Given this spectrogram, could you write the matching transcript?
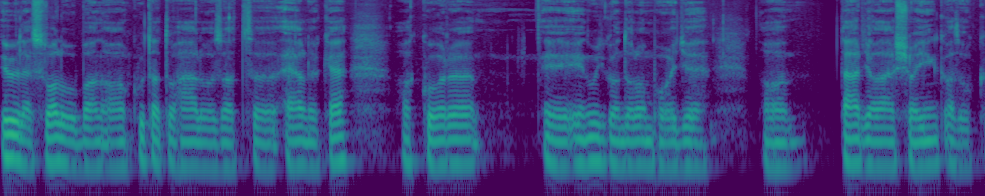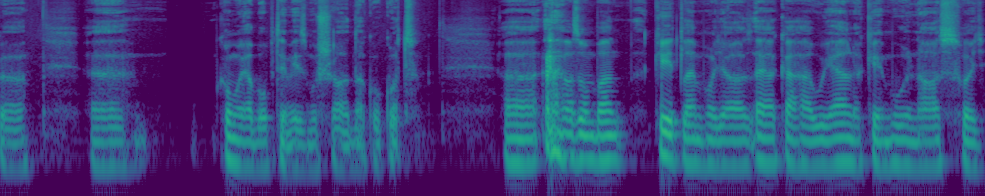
ő lesz valóban a kutatóhálózat elnöke, akkor én úgy gondolom, hogy a tárgyalásaink azok komolyabb optimizmusra adnak okot. Azonban kétlem, hogy az LKH új elnökén múlna az, hogy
